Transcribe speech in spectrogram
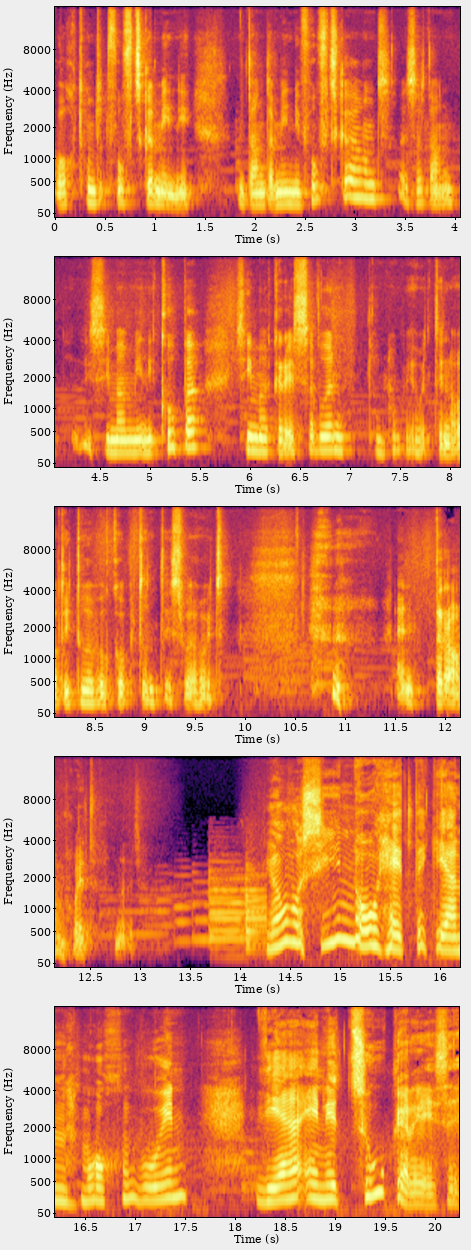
850er Mini. Und dann der Mini 50er und also dann ist immer Mini Cooper, ist immer größer geworden. Dann habe ich halt den Audi Turbo gehabt und das war halt ein Traum halt. Ja, was ich noch hätte gern machen wollen, wäre eine Zugreise.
